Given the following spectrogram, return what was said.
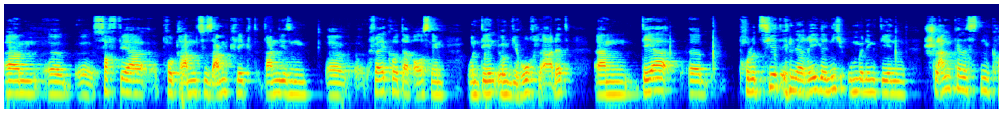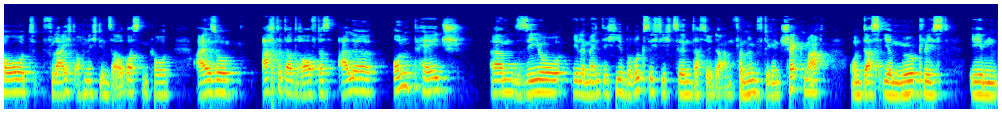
ähm, äh, äh, Softwareprogramm zusammenklickt, dann diesen äh, Quellcode da rausnehmt und den irgendwie hochladet. Ähm, der äh, produziert in der Regel nicht unbedingt den schlankesten Code, vielleicht auch nicht den saubersten Code. Also achtet darauf, dass alle On-Page ähm, SEO-Elemente hier berücksichtigt sind, dass ihr da einen vernünftigen Check macht und dass ihr möglichst eben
